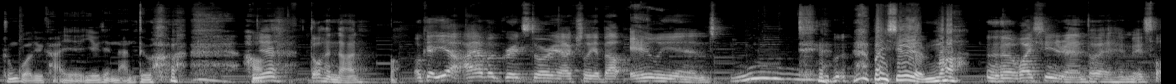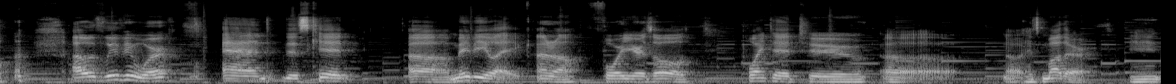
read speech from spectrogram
中国绿卡也有点难得。好 yeah 都很难 okay yeah i have a great story actually about aliens Woo. 外星人吗？呃，外星人，对，没错。I was leaving work, and this kid, uh, maybe like I don't know, four years old, pointed to uh, no, his mother, and,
